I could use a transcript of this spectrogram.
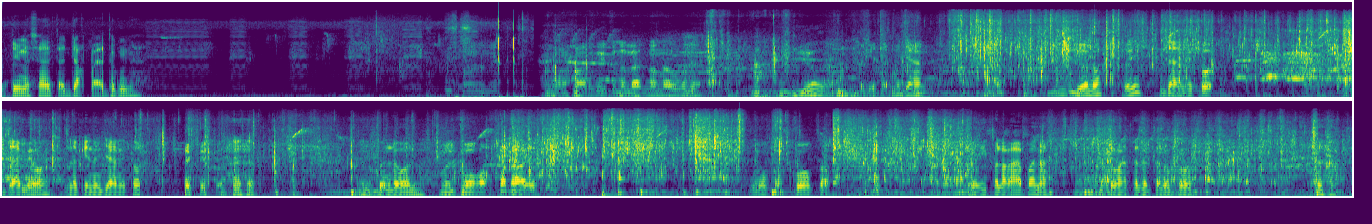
Santing na sana tadyak pa adog na. Mga pare ko, ito na lahat na nawala. Yeah. Pakita mo dyan. Yun oh. Uy, dami po. Dami oh. Laki ng janitor. Ano ba lawan? May coca pa tayo. Oh, coca. May palakapan ah. Tumatalon-talon po.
